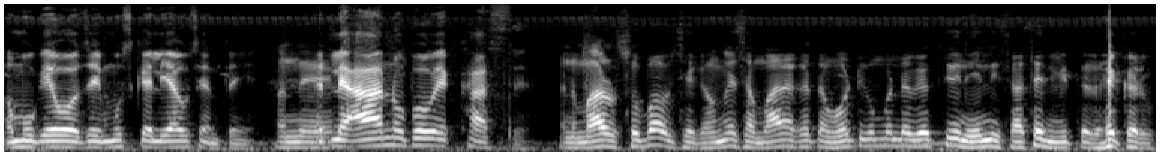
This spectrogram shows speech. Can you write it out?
અમુક એવો જે મુશ્કેલી આવશે ને ત્યાં એટલે આ અનુભવ એક ખાસ છે. અને મારો સ્વભાવ છે કે હંમેશા મારા કરતાં મોટી ઉંમરના વ્યક્તિ એની સાથે જ મિત્રતા કરું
